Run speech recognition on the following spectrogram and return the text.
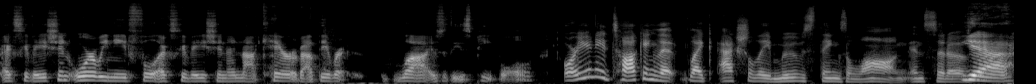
excavation or we need full excavation and not care about the lives of these people Or you need talking that like actually moves things along instead of yeah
